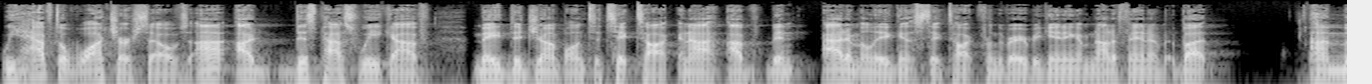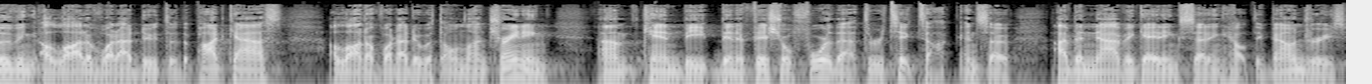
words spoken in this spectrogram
we have to watch ourselves. I, I this past week, I've, made the jump onto TikTok. And I, I've been adamantly against TikTok from the very beginning. I'm not a fan of it, but I'm moving a lot of what I do through the podcast, a lot of what I do with the online training um, can be beneficial for that through TikTok. And so I've been navigating setting healthy boundaries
